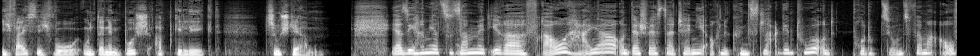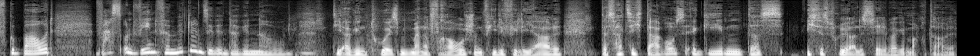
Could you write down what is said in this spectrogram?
ich weiß nicht wo, unter einem Busch abgelegt, zum Sterben. Ja, Sie haben ja zusammen mit Ihrer Frau Haya und der Schwester Jenny auch eine Künstleragentur und Produktionsfirma aufgebaut. Was und wen vermitteln Sie denn da genau? Die Agentur ist mit meiner Frau schon viele, viele Jahre. Das hat sich daraus ergeben, dass ich das früher alles selber gemacht habe.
